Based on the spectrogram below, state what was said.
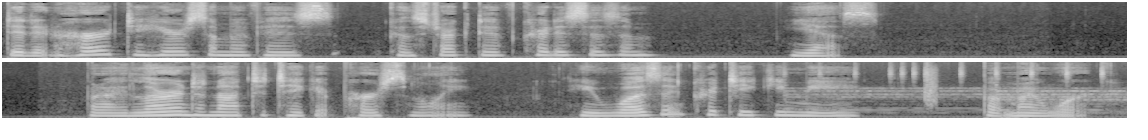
Did it hurt to hear some of his constructive criticism? Yes but I learned not to take it personally. He wasn't critiquing me, but my work.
